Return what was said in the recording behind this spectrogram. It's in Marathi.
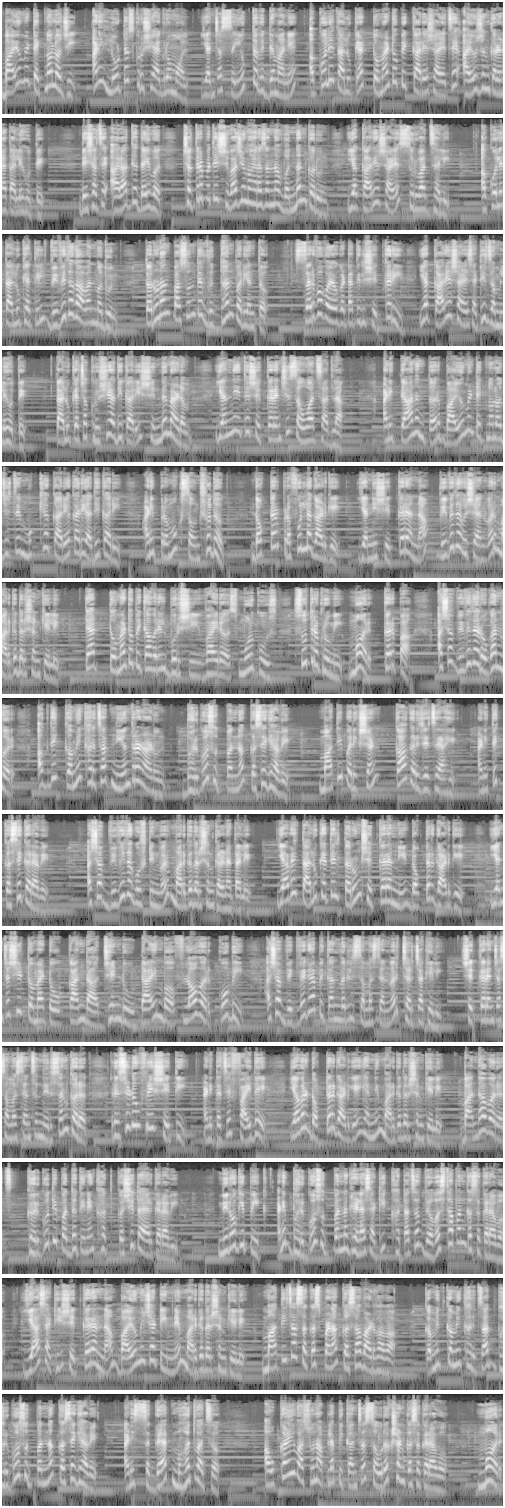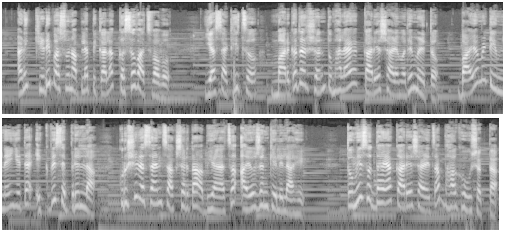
बायोमी टेक्नॉलॉजी आणि लोटस कृषी अॅग्रोमॉल यांच्या संयुक्त विद्यमाने अकोले तालुक्यात टोमॅटो पीक कार्यशाळेचे आयोजन करण्यात आले होते. देशाचे आराध्य दैवत छत्रपती शिवाजी महाराजांना वंदन करून या कार्यशाळेस सुरुवात झाली. अकोले तालुक्यातील विविध गावांमधून तरुणांपासून ते वृद्धांपर्यंत सर्व वयोगटातील शेतकरी या कार्यशाळेसाठी जमले होते. तालुक्याच्या कृषी अधिकारी शिंदे मॅडम यांनी इथे शेतकऱ्यांशी संवाद साधला. आणि त्यानंतर बायोमी टेक्नॉलॉजीचे मुख्य कार्यकारी अधिकारी आणि प्रमुख संशोधक डॉक्टर प्रफुल्ल गाडगे यांनी शेतकऱ्यांना विविध विषयांवर मार्गदर्शन केले. त्यात टोमॅटो पिकावरील बुरशी व्हायरस मुळकूस सूत्रकृमी मर करपा अशा विविध रोगांवर अगदी कमी खर्चात नियंत्रण आणून भरघोस उत्पन्न कसे घ्यावे? माती परीक्षण का गरजेचे आहे आणि ते कसे करावे? अशा विविध गोष्टींवर मार्गदर्शन करण्यात आले. यावेळी तालुक्यातील तरुण शेतकऱ्यांनी डॉक्टर गाडगे यांच्याशी टोमॅटो कांदा झेंडू डाळिंब फ्लॉवर कोबी अशा वेगवेगळ्या पिकांवरील समस्यांवर चर्चा केली. शेतकऱ्यांच्या समस्यांचं निरसन करत रेसिड्यू फ्री शेती आणि त्याचे फायदे यावर डॉक्टर गाडगे यांनी मार्गदर्शन केले. बांधावरच घरगुती पद्धतीने खत कशी तयार करावी? निरोगी पीक आणि भरघोस उत्पन्न घेण्यासाठी खताचं व्यवस्थापन कसं करावं? यासाठी शेतकऱ्यांना बायोमीच्या टीमने मार्गदर्शन केले. मातीचा सकसपणा कसा वाढवावा? कमीत कमी खर्चात भरघोस उत्पन्न कसे घ्यावे? आणि सगळ्यात महत्वाचं अवकाळी वाचून आपल्या पिकांचं संरक्षण कसं करावं? मर आणि किडीपासून आपल्या पिकाला कसं वाचवावं? यासाठीचं मार्गदर्शन तुम्हाला या कार्यशाळेमध्ये मिळतं. बायोमी टीमने येत्या एकवीस एप्रिलला कृषी रसायन साक्षरता अभियानाचं आयोजन केलेलं आहे. तुम्ही सुद्धा या कार्यशाळेचा भाग होऊ शकता.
